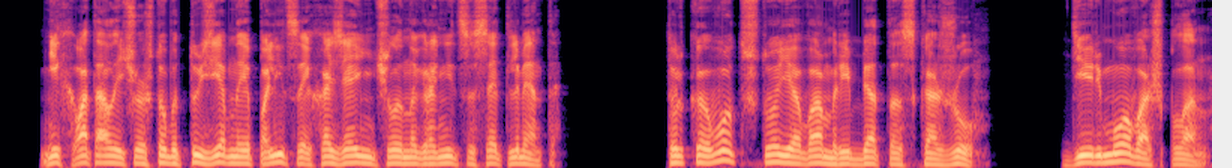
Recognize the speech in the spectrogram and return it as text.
— Не хватало еще, чтобы туземная полиция хозяйничала на границе сеттельмента. Только вот что я вам, ребята, скажу. Дерьмо ваш план.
